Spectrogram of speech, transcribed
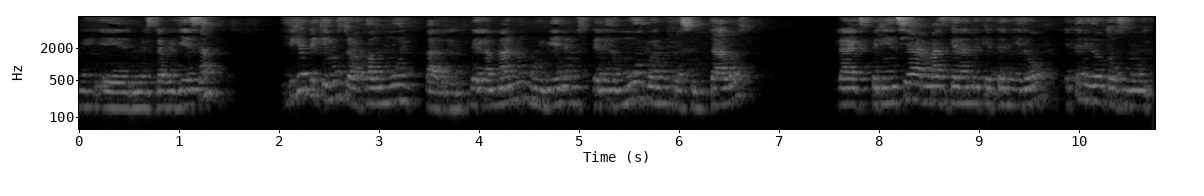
eh, Nuestra Belleza, y fíjate que hemos trabajado muy padre, de la mano, muy bien, hemos tenido muy buenos resultados. La experiencia más grande que he tenido, he tenido dos muy,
